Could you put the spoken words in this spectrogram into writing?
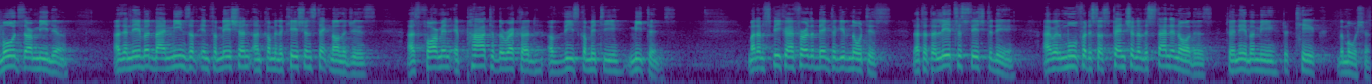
modes, or media as enabled by means of information and communications technologies as forming a part of the record of these committee meetings. Madam Speaker, I further beg to give notice that at a later stage today, I will move for the suspension of the standing orders to enable me to take the motion.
